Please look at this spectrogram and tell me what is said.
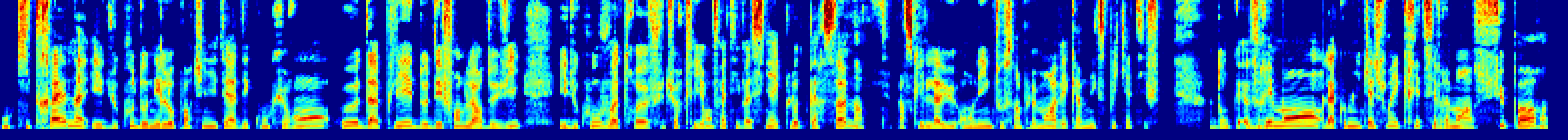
ou qui traîne et du coup donner l'opportunité à des concurrents, eux, d'appeler, de défendre leur devis et du coup votre futur client en fait il va signer avec l'autre personne parce qu'il l'a eu en ligne tout simplement avec un explicatif. Donc vraiment la communication écrite c'est vraiment un support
